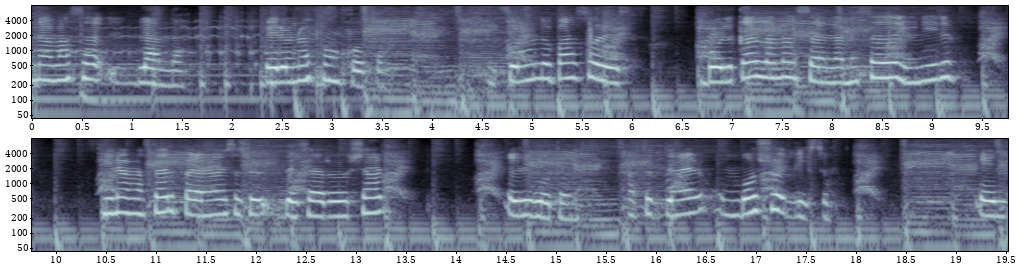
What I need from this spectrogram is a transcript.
una masa blanda pero no esponjosa. El segundo paso es volcar la masa en la mesada y unir sin amasar para no desa- desarrollar el gluten hasta obtener un bollo liso. El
